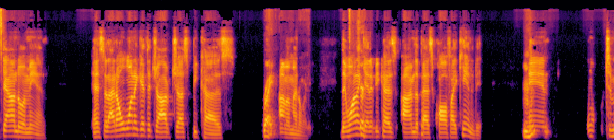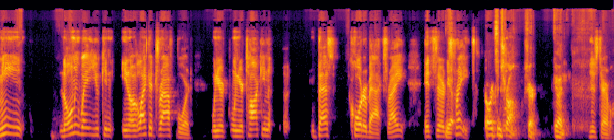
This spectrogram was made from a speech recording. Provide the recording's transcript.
down to a man, and said, I don't want to get the job just because right. I'm a minority. They want to sure. get it because I'm the best qualified candidate. Mm-hmm. And to me, the only way you can, you know, like a draft board when you're when you're talking uh, best quarterbacks, right? It's their yep. traits. Short and strong, sure, good. Who's terrible?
